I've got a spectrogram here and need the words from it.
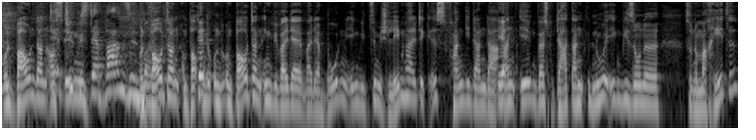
und bauen dann aus der Typ ist der Wahnsinn, und Mann. baut dann und, bau, Der- und, und baut dann irgendwie weil der weil der Boden irgendwie ziemlich lehmhaltig ist fangen die dann da Ja. an irgendwas der hat dann nur irgendwie so eine so eine Machete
